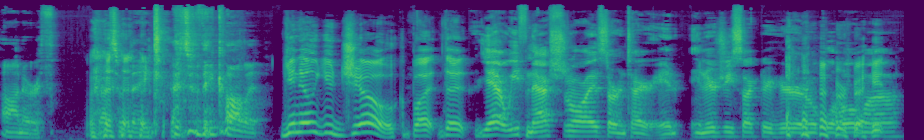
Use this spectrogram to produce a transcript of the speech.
on earth. That's what they. that's what they call it. you know, you joke, but the Yeah, we've nationalized our entire en- energy sector here in Oklahoma.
